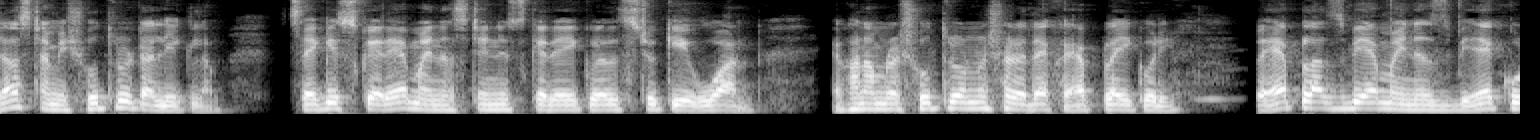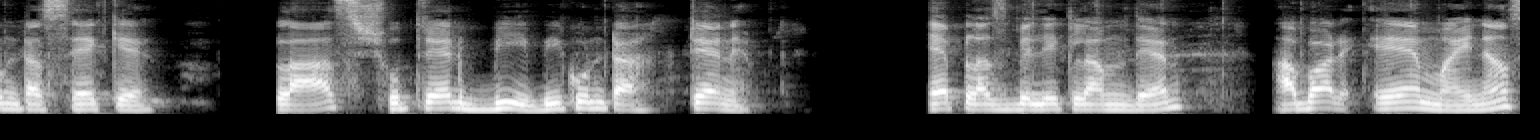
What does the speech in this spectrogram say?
জাস্ট আমি সূত্রটা লিখলাম। Sec square A minus tan square A equals to কি? ওয়ান এখন আমরা সূত্র অনুসারে দেখো অ্যাপ্লাই করি। তো A plus B A minus B A কোনটা সেক এ প্লাস সূত্রের বি বি কোনটা? Tan A A plus B লিখলাম দেন আবার এ মাইনাস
